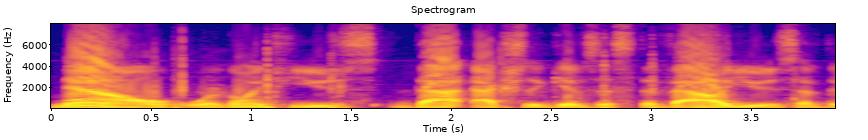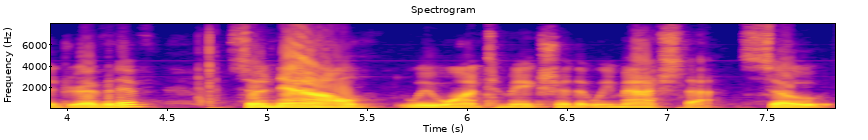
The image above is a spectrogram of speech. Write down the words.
Now, we're going to use, that actually gives us the values of the derivative. So now we want to make sure that we match that. So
